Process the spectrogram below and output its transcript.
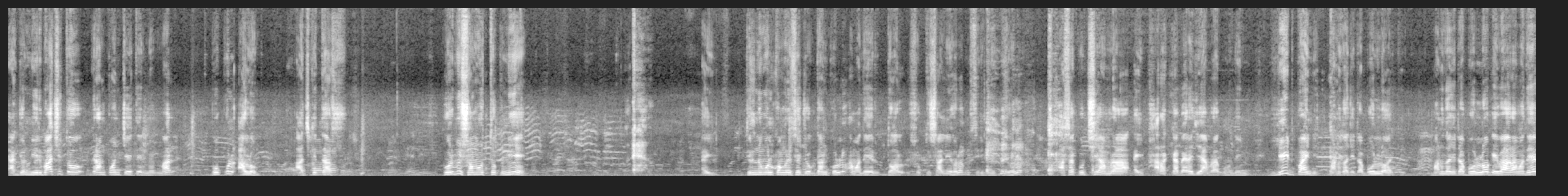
একজন নির্বাচিত গ্রাম পঞ্চায়েতের মেম্বার বকুল আলম। আজকে তার কর্মী সমর্থক নিয়ে এই তৃণমূল কংগ্রেসে যোগদান করল। আমাদের দল শক্তিশালী হলো শ্রীবৃদ্ধি হলো। আশা করছি আমরা এই ফারাক্কা ব্যারেজে আমরা কোনোদিন লিড পাইনি মানুদা যেটা বলল আর কি। মানুদা যেটা বলল এবার আমাদের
